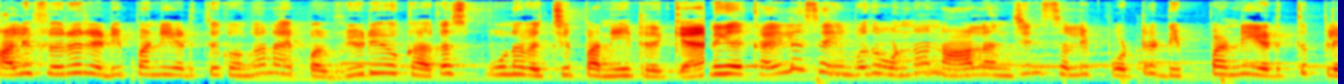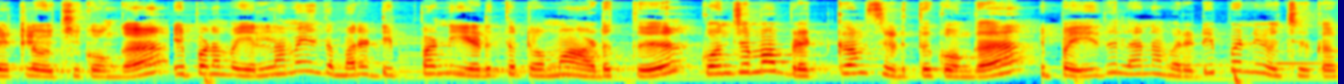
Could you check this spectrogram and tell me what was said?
காலிஃபிளவரும் ரெடி பண்ணி எடுத்துக்கோங்க. நான் இப்ப வீடியோக்காக ஸ்பூனை வச்சு பண்ணிட்டு இருக்கேன். நீங்க கையில செய்யும்போது ஒன்னா நாலஞ்சுன்னு சொல்லி போட்டு டிப் பண்ணி எடுத்து பிளேட்ல வச்சுக்கோங்க. இப்போ நம்ம எல்லாமே இந்த மாதிரி டிப் பண்ணி எடுத்துட்டோமா அடுத்து கொஞ்சமா பிரெட் கிரம்ஸ் எடுத்துக்கோங்க. இப்போ இதுல நம்ம ரெடி பண்ணி வச்சிருக்க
